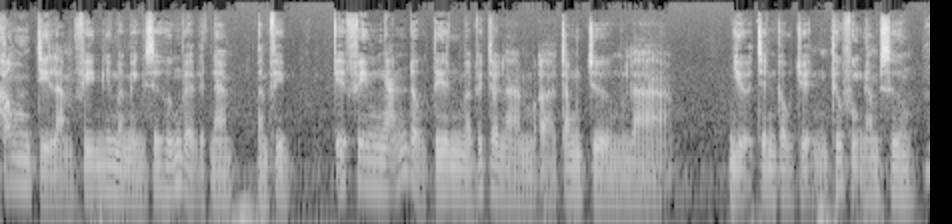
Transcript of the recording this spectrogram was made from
không chỉ làm phim nhưng mà mình sẽ hướng về Việt Nam làm phim. Cái phim ngắn đầu tiên mà Victor làm ở trong trường là dựa trên câu chuyện thiếu phụ Nam Sương ừ.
